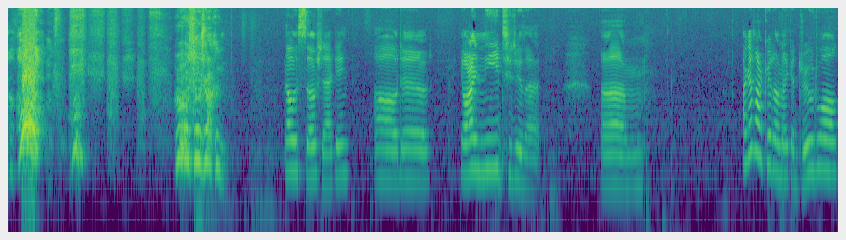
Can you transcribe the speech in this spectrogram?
oh, so shocking. That was so shocking. Oh, dude. Yo, I need to do that. Um, I guess I could uh, make a druid wall.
